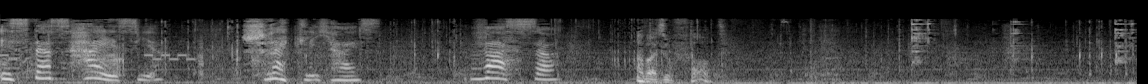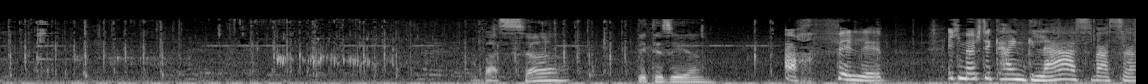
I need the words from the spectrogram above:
ist das heiß hier. Schrecklich heiß. Wasser. Aber sofort. Wasser? Bitte sehr. Ach, Philipp, ich möchte kein Glas Wasser.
